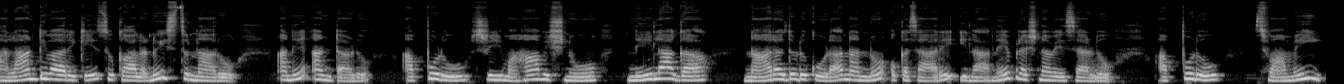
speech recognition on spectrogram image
అలాంటి వారికే సుఖాలను ఇస్తున్నారు అని అంటాడు. అప్పుడు శ్రీ మహావిష్ణువు నీలాగా నారదుడు కూడా నన్ను ఒకసారి ఇలానే ప్రశ్న వేశాడు. అప్పుడు స్వామి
